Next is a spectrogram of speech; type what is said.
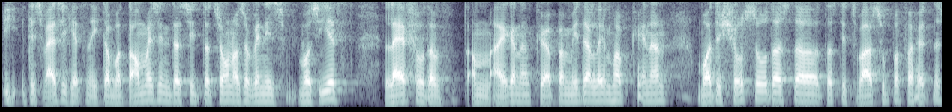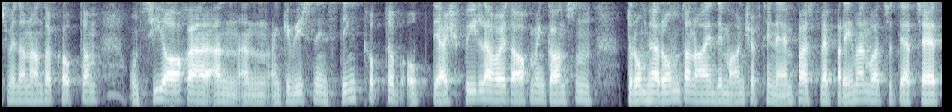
ich, das weiß ich jetzt nicht. Aber damals in der Situation, also wenn ich, was ich jetzt live oder am eigenen Körper miterleben habe können, war das schon so, dass, der, dass die zwei super Verhältnis miteinander gehabt haben und sie auch einen, einen, einen gewissen Instinkt gehabt haben, ob der Spieler halt auch mit dem ganzen Drumherum dann auch in die Mannschaft hineinpasst, weil Bremen war zu der Zeit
